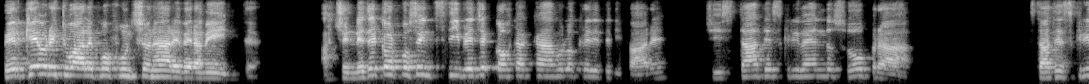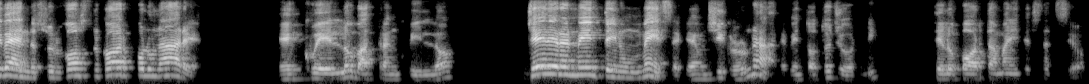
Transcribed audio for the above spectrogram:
Perché un rituale può funzionare veramente? accendete il corpo sensibile, c'è cosa cavolo credete di fare? Ci state scrivendo sopra, state scrivendo sul vostro corpo lunare e quello va tranquillo. Generalmente in un mese, che è un ciclo lunare, 28 giorni, te lo porta a manifestazione.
